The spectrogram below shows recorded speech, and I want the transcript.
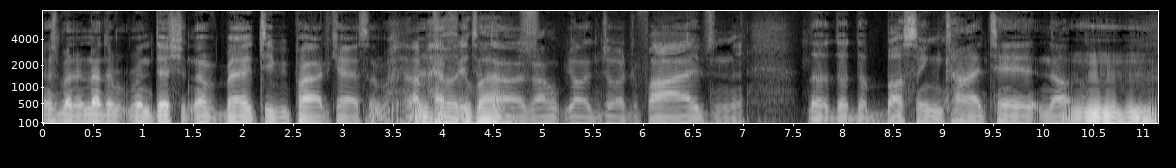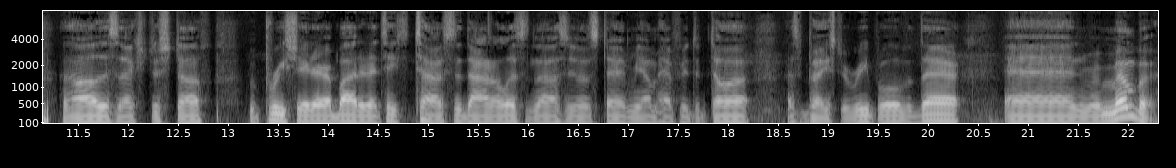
it's been another rendition of Bag TV podcast. I'm, I'm happy to vibes. I hope y'all enjoyed the vibes and the, the the the busing content and all, hmm and all this extra stuff. We appreciate everybody that takes the time to sit down and listen to us. You understand me? I'm Happy the Dawn. That's Banks the Reaper over there. And remember,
